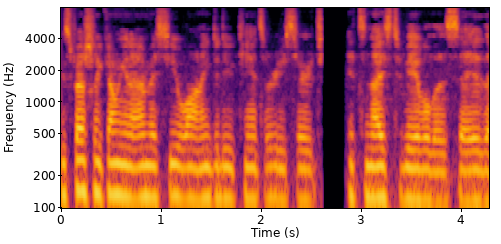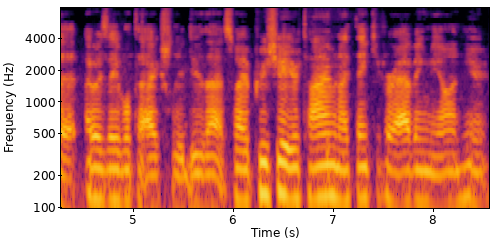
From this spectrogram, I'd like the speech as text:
especially coming into MSU wanting to do cancer research. It's nice to be able to say that I was able to actually do that. So I appreciate your time and I thank you for having me on here.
